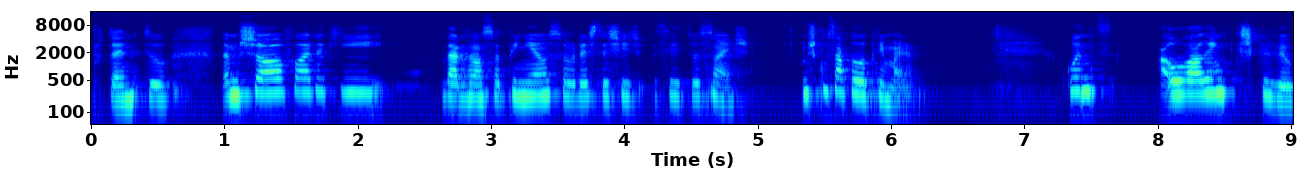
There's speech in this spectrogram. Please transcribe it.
Portanto, vamos só falar aqui, dar a nossa opinião sobre estas situações. Vamos começar pela primeira. Quando houve alguém que escreveu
